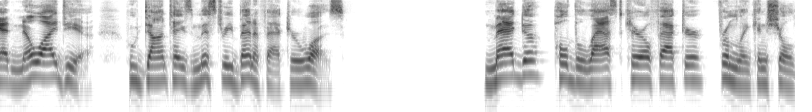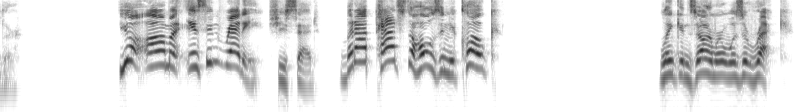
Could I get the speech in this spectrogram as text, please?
had no idea who Dante's mystery benefactor was. Magda pulled the last Carofactor from Lincoln's shoulder. Your armor isn't ready, she said, but I patched the holes in your cloak. Lincoln's armor was a wreck.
